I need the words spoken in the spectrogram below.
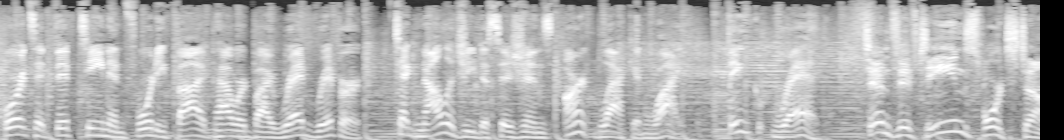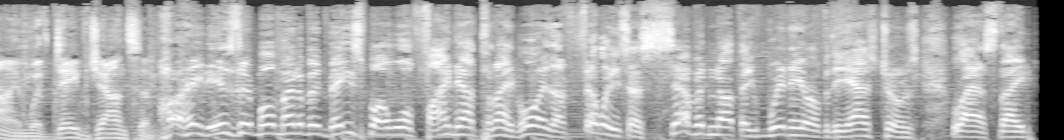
Sports at 15 and 45 powered by Red River. Technology decisions aren't black and white. Think red. 1015 sports time with Dave Johnson. All right, is there momentum in baseball? We'll find out tonight. Boy, the Phillies a 7 0 win here over the Astros last night.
